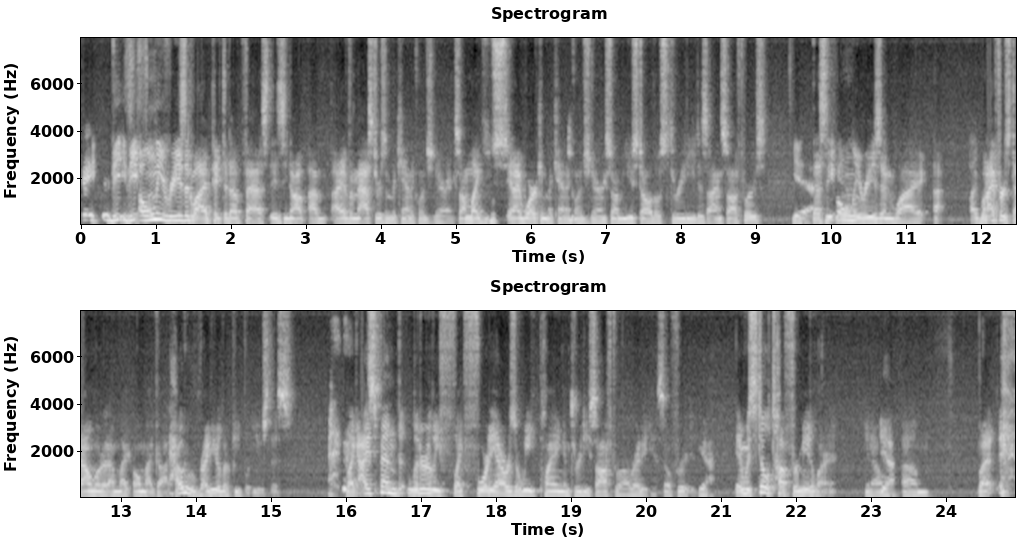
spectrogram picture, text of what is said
the, the only reason why I picked it up fast is you know I'm, I have a master's in mechanical engineering, so I'm like, and I work in mechanical engineering, so I'm used to all those 3D design softwares. yeah, That's the yeah. only reason why, I, like when I first downloaded, it, I'm like, oh my god, how do regular people use this? like I spend literally f- like 40 hours a week playing in 3D software already, so for Yeah. it was still tough for me to learn it, you know. Yeah. Um, but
